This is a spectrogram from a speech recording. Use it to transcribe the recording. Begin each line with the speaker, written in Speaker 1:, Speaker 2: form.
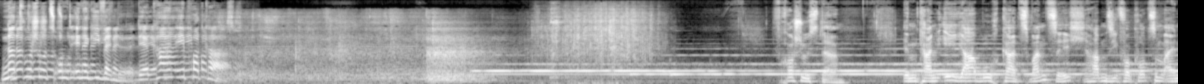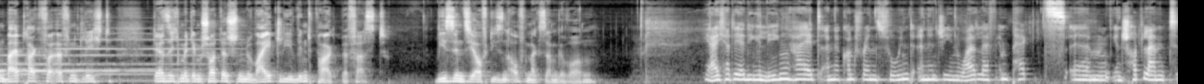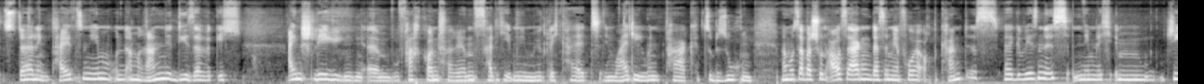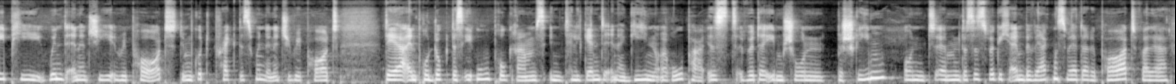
Speaker 1: Naturschutz und Energiewende, der KNE Podcast.
Speaker 2: Frau Schuster, im KNE-Jahrbuch K20 haben Sie vor kurzem einen Beitrag veröffentlicht, der sich mit dem schottischen Whiteley Windpark befasst. Wie sind Sie auf diesen aufmerksam geworden?
Speaker 3: Ja, ich hatte ja die Gelegenheit, an der Conference for Wind Energy and Wildlife Impacts ähm, in Schottland, Stirling, teilzunehmen. Und am Rande dieser wirklich einschlägigen ähm, Fachkonferenz hatte ich eben die Möglichkeit, den Whiteley Wind Park zu besuchen. Man muss aber schon aussagen, dass er mir vorher auch bekannt ist, äh, gewesen ist, nämlich im GP Wind Energy Report, dem Good Practice Wind Energy Report, der ein Produkt des EU-Programms Intelligente Energien Europa ist, wird er eben schon beschrieben. Und ähm, das ist wirklich ein bemerkenswerter Report, weil er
